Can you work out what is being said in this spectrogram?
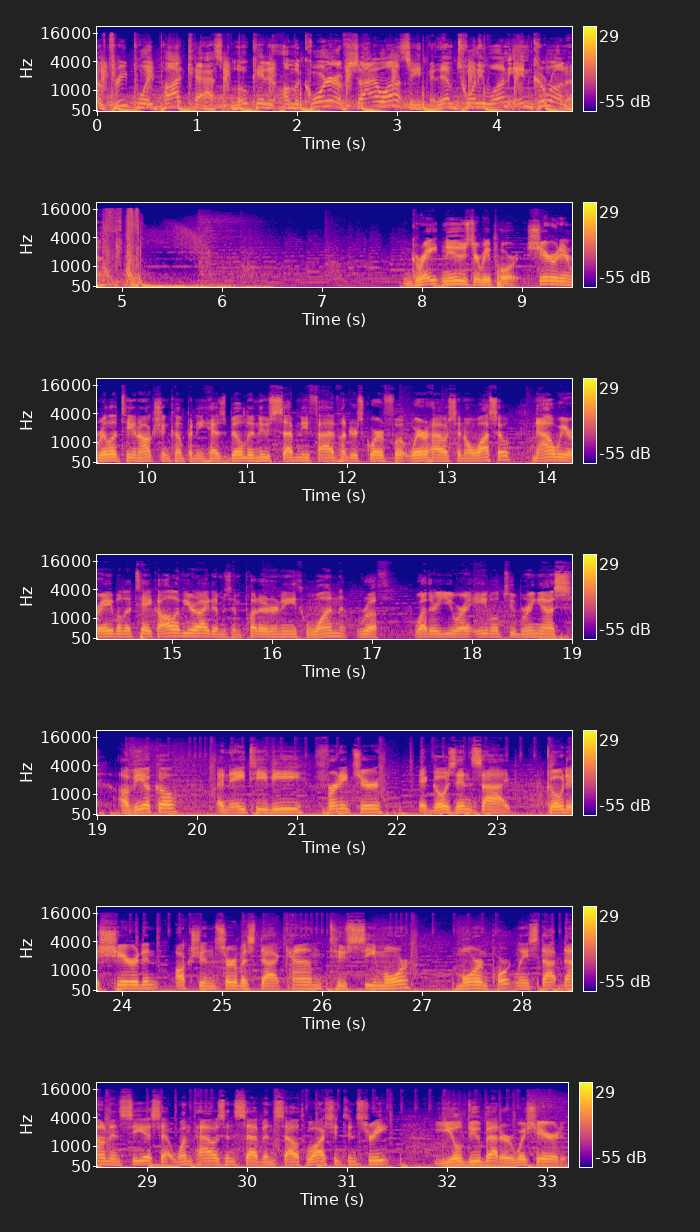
of Three Point Podcast, located on the corner of Shiawassee and M21 in Corunna. Great news to report. Sheridan Realty and Auction Company has built a new 7,500 square foot warehouse in Owosso. Now we are able to take all of your items and put it underneath one roof. Whether you are able to bring us a vehicle, an ATV, furniture, it goes inside. Go to SheridanAuctionService.com to see more. More importantly, stop down and see us at 1007 South Washington Street. You'll do better with Sheridan.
